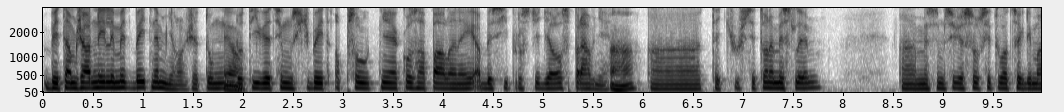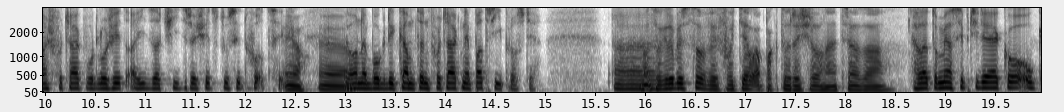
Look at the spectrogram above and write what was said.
by tam žádný limit být neměl, že tomu, Jo. do té věci musíš být absolutně jako zapálený, aby si ji prostě dělal správně. Aha. A teď už si to nemyslím. A myslím si, že jsou situace, kdy máš foťák odložit a jít začít řešit tu situaci. Jo, jo, jo. Jo, nebo kdy kam ten foťák nepatří prostě. A co kdybys to vyfotil a pak to řešil hned třeba za... hele, to mi asi přijde jako OK,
